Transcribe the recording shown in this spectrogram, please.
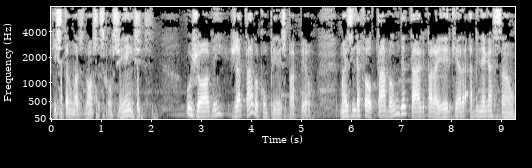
que estão nas nossas consciências? O jovem já estava cumprindo esse papel, mas ainda faltava um detalhe para ele que era abnegação.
